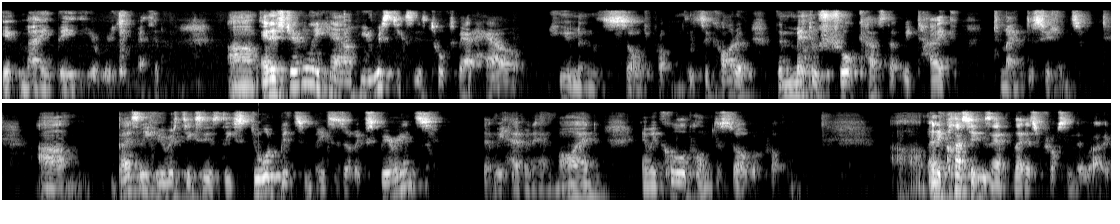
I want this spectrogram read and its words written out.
it may be the heuristic method. Um, and it's generally how heuristics is talks about how humans solve problems. It's a kind of the mental shortcuts that we take to make decisions. Um, basically, heuristics is the stored bits and pieces of experience that we have in our mind, and we call upon to solve a problem. Um, and a classic example of that is crossing the road.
